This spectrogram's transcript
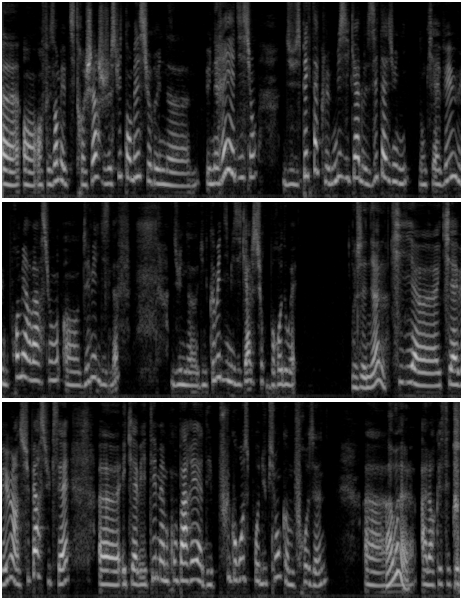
Euh, en, en faisant mes petites recherches, je suis tombée sur une, une réédition du spectacle musical aux États-Unis. Donc il y avait eu une première version en 2019 d'une d'une comédie musicale sur Broadway Génial. qui, euh, qui avait eu un super succès euh, et qui avait été même comparée à des plus grosses productions comme Frozen. Ah ouais. Euh, alors que c'était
